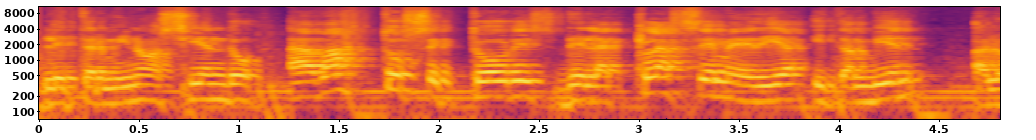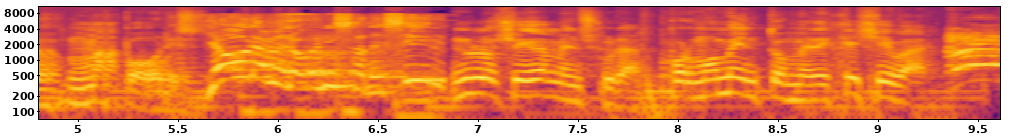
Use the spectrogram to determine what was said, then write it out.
le terminó haciendo a vastos sectores de la clase media y también a los más pobres. ¿Y ahora me lo venís a decir? No lo llegué a mensurar. Por momentos me dejé llevar. ¡Dale, boludo!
